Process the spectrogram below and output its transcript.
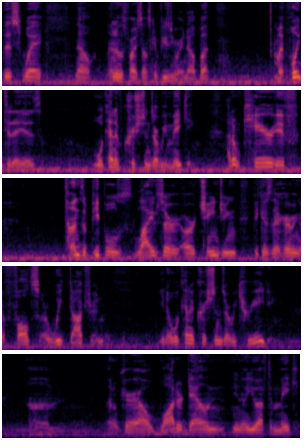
this way. Now, I know this probably sounds confusing right now, but my point today is what kind of Christians are we making? I don't care if tons of people's lives are, are changing because they're hearing a false or weak doctrine. You know, what kind of Christians are we creating? Um, I don't care how watered down, you know, you have to make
